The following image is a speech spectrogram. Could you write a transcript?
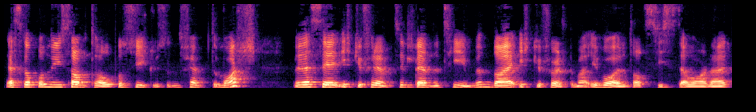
Jeg skal på ny samtale på sykehuset den 5. mars, men jeg ser ikke frem til denne timen, da jeg ikke følte meg ivaretatt sist jeg var der.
